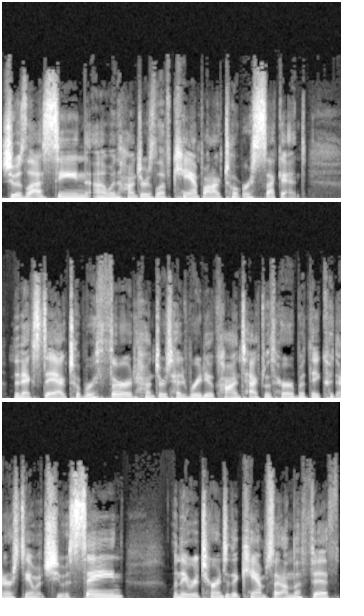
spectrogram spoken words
She was last seen uh, when hunters left camp on October 2nd. The next day, October 3rd, hunters had radio contact with her, but they couldn't understand what she was saying. When they returned to the campsite on the 5th,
